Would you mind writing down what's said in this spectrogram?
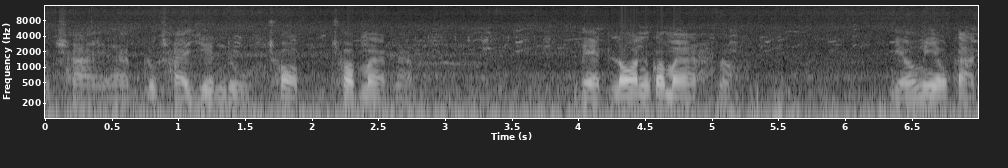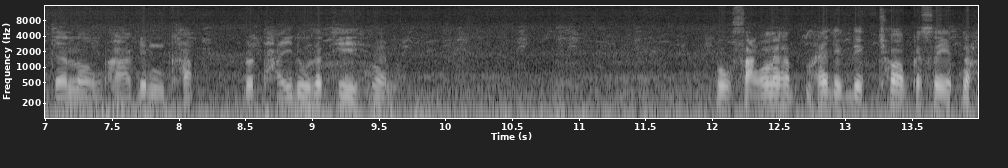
ลูกชายนะครับ ลูกชายยืนดูชอบชอบมากนะครับ แดดร้อนก็มาเนาะเดี๋ยวมีโอกาสจะลองพาขึ้นขับรถไถดูสักทีนะครับปลูกฝังนะครับ ให้เด็กๆชอบเกษตรเนาะ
